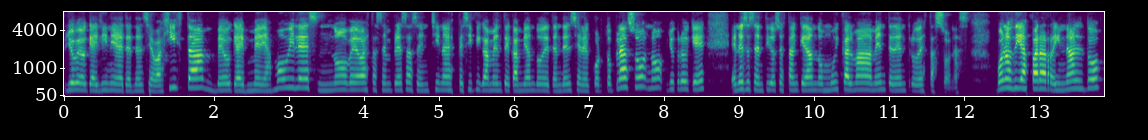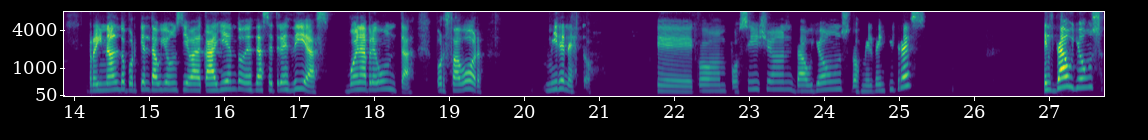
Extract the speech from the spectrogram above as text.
yo veo que hay línea de tendencia bajista, veo que hay medias móviles, no veo a estas empresas en China específicamente cambiando de tendencia en el corto plazo no, yo creo que en ese sentido se están quedando muy calmadamente dentro de estas zonas. Buenos días para Reinaldo. Reinaldo, ¿por qué el Dow Jones lleva cayendo desde hace tres días? Buena pregunta. Por favor, miren esto. Eh, composition Dow Jones 2023. El Dow Jones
